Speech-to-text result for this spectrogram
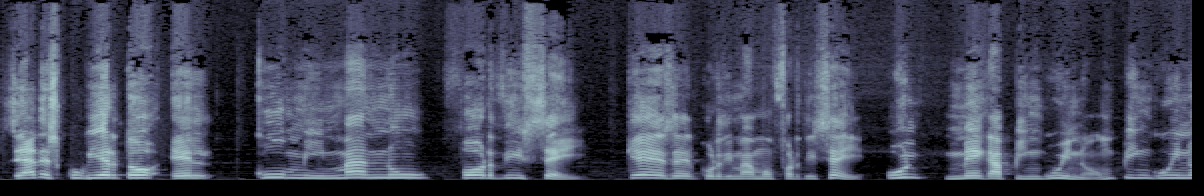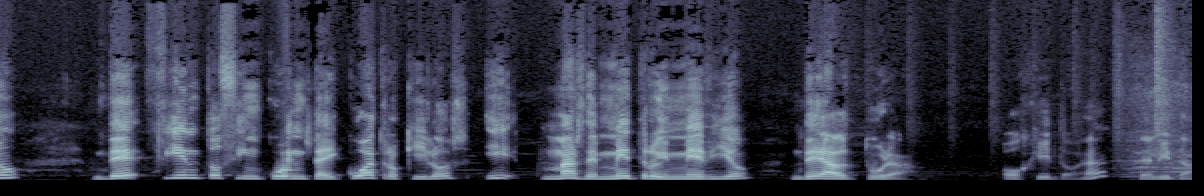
Se ha descubierto el Kumimanu 46. ¿Qué es el Kumimanu 46? Un megapingüino, un pingüino de 154 kilos y más de metro y medio de altura. Ojito, ¿eh? Telita.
